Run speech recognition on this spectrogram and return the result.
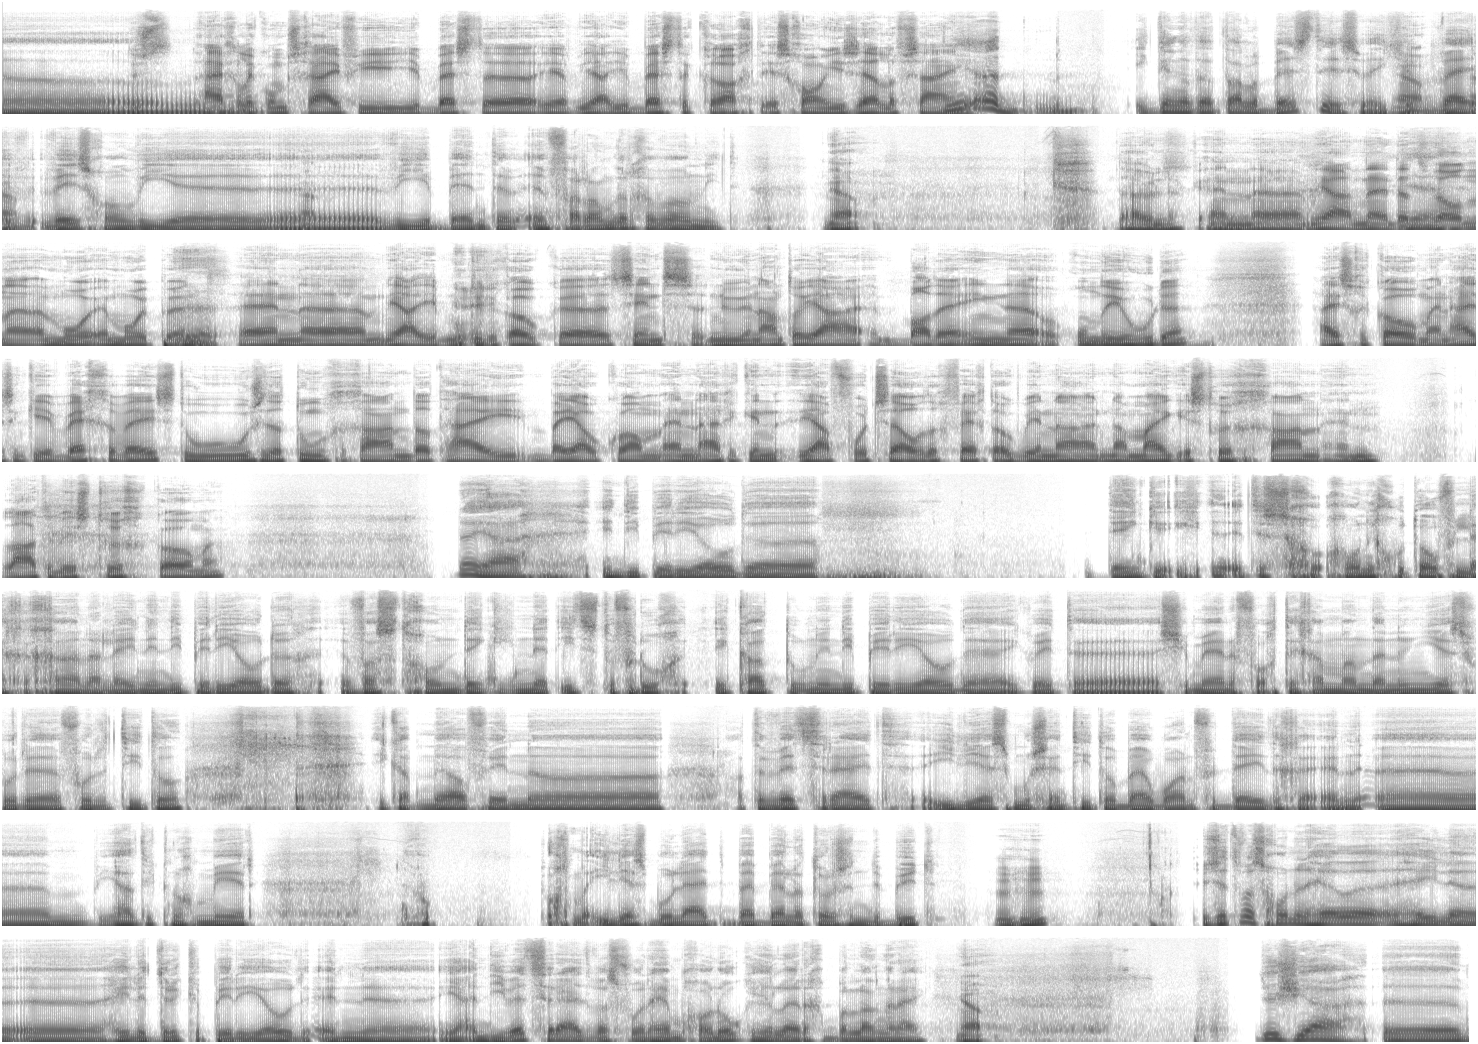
Dus eigenlijk omschrijf je je beste, ja, je beste kracht is gewoon jezelf zijn. Ja, ik denk dat dat het allerbeste is. Weet je. Ja, Wij, ja. Wees gewoon wie je, wie je bent en, en verander gewoon niet. Ja. Duidelijk. En eh, ja, nee, dat is wel een, eh, een, mooi, een mooi punt. En eh, ja, je hebt natuurlijk ook eh, sinds nu een aantal jaar Badden in, onder je hoede. Hij is gekomen en hij is een keer weg geweest. Hoe, hoe is dat toen gegaan dat hij bij jou kwam en eigenlijk in, ja, voor hetzelfde gevecht ook weer naar, naar Mike is teruggegaan en later weer is teruggekomen? Nou ja, in die periode denk ik, het is gewoon niet goed overleg gegaan. Alleen in die periode was het gewoon denk ik net iets te vroeg. Ik had toen in die periode, hè, ik weet, Chimène vocht tegen Amanda Nunes voor de, voor de titel. Ik had Melvin, eh, had een wedstrijd. Ilias moest zijn titel bij One verdedigen. En ehm, wie had ik nog meer? Volgens mij Ilias Boulet bij Bellator zijn debuut. Mhm. Dus het was gewoon een hele, hele, eh, hele drukke periode. En, ja, en die wedstrijd was voor hem gewoon ook heel erg belangrijk. Ja. Dus ja, eh,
